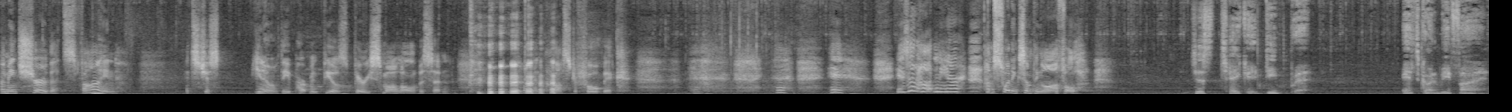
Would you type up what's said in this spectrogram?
I mean, sure, that's fine. It's just, you know, the apartment feels very small all of a sudden. Claustrophobic. Is it hot in here? I'm sweating something awful. Just take a deep breath. It's going to be fine.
